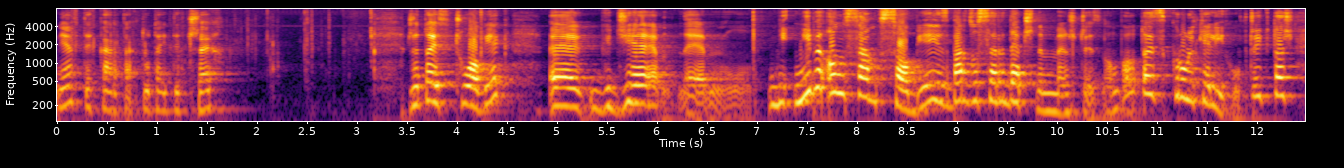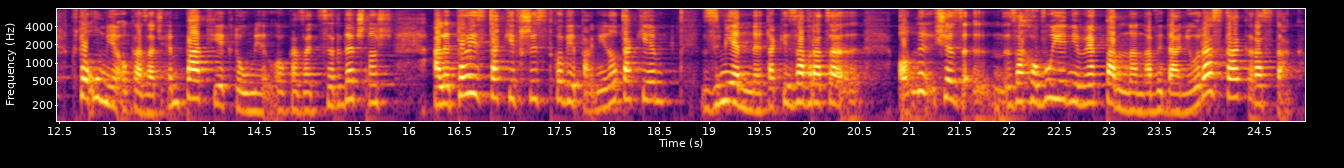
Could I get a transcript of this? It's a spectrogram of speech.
nie, w tych kartach, tutaj tych trzech, że to jest człowiek, e, gdzie ni- niby on sam w sobie jest bardzo serdecznym mężczyzną, bo to jest król kielichów, czyli ktoś, kto umie okazać empatię, kto umie okazać serdeczność, ale to jest takie wszystko, wie pani, no takie zmienne, takie zawraca. On się zachowuje, nie wiem, jak panna na wydaniu, raz tak, raz tak.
